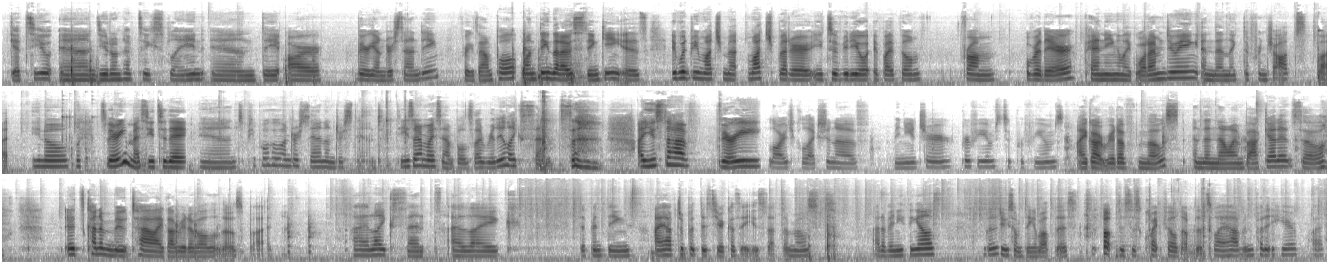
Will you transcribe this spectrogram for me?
gets you and you don't have to explain and they are very understanding. For example, one thing that I was thinking is it would be much much better YouTube video if I film from over there, panning like what I'm doing and then like different shots. But you know, it's very messy today and people who understand understand. These are my samples. I really like scents. I used to have very large collection of miniature perfumes to perfumes. I got rid of most and then now I'm back at it so it's kind of moot how I got rid of all of those but I like scents. I like different things. I have to put this here because I use that the most out of anything else. I'm gonna do something about this. Oh, this is quite filled up. That's why I haven't put it here, but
